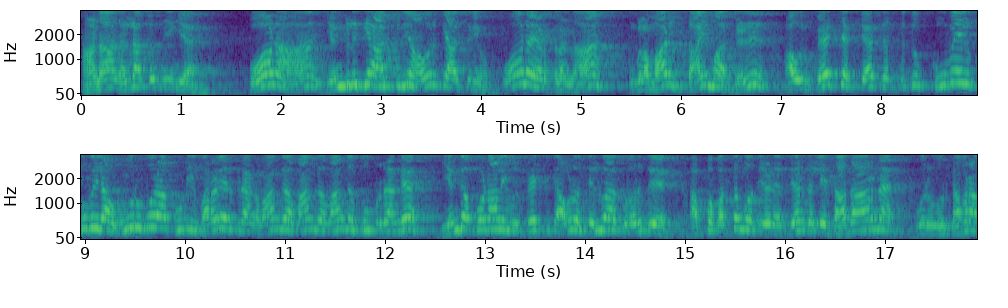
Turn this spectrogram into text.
ஆனா நல்லா தெரிஞ்சுங்க போனா எங்களுக்கே ஆச்சரியம் அவருக்கே ஆச்சரியம். போன இடத்துலலாம் உங்களை மாதிரி தாய்மார்கள் அவர் பேச்சை கேட்கறதுக்கு குவையில் குவையிலா ஊர் பூரா கூடி வரவேற்கிறாங்க. வாங்க வாங்க வாங்க கூப்பிடுறாங்க. எங்க போனாலும் இவர் பேச்சுக்கு அவ்வளோ செல்வாக்கு வருது. அப்ப பத்தொன்பது தேர்தலே சாதாரண ஒரு ஒரு நபரா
